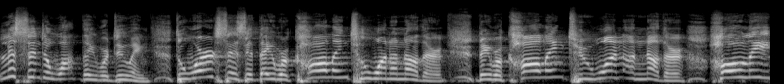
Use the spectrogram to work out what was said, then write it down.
Listen to what they were doing. The word says that they were calling to one another. They were calling to one another, Holy,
